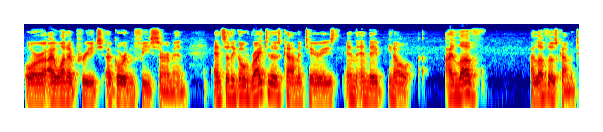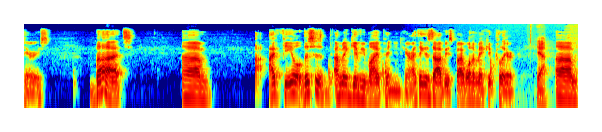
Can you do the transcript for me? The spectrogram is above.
or I want to preach a Gordon Fee sermon. And so they go right to those commentaries, and, and they, you know, I love, I love those commentaries, but um, I feel this is. I'm going to give you my opinion here. I think it's obvious, but I want to make it clear. Yeah. Um,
